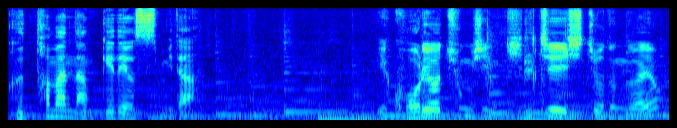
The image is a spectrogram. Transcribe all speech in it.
그 터만 남게 되었습니다. 이 고려 충신 길제의 시조든가요?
